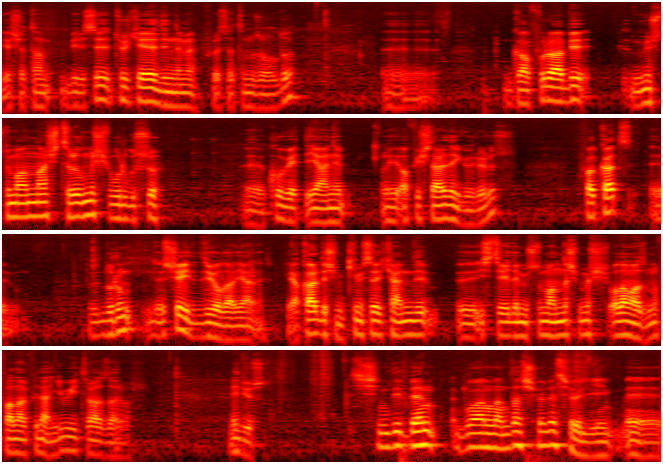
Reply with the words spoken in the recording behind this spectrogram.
yaşatan birisi. Türkiye'de dinleme fırsatımız oldu. E, Gafur abi Müslümanlaştırılmış vurgusu e, kuvvetli. Yani e, afişlerde de görüyoruz. Fakat e, durum şey diyorlar yani. Ya kardeşim kimse kendi e, isteğiyle Müslümanlaşmış olamaz mı falan filan gibi itirazlar var. Ne diyorsun? Şimdi ben bu anlamda şöyle söyleyeyim. E,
